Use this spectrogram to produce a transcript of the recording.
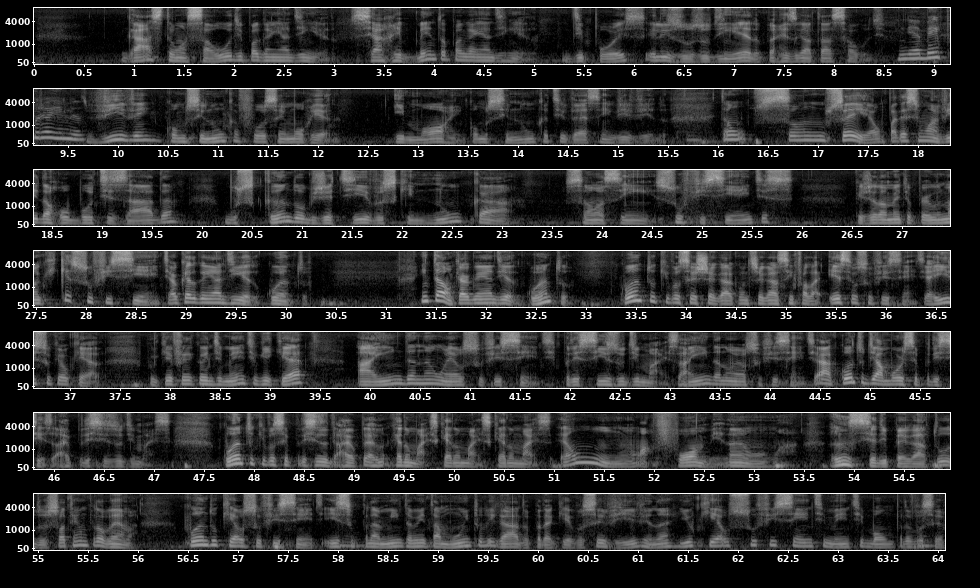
gastam a saúde para ganhar dinheiro, se arrebentam para ganhar dinheiro. Depois, eles usam o dinheiro para resgatar a saúde. E é bem por aí mesmo. Vivem como se nunca fossem morrer e morrem como se nunca tivessem vivido. Então, são, não sei, é um, parece uma vida robotizada, buscando objetivos que nunca são assim suficientes. Porque geralmente eu pergunto, mas o que é suficiente? Ah, eu quero ganhar dinheiro. Quanto? Então, quero ganhar dinheiro. Quanto? Quanto que você chegar, quando chegar assim, falar, esse é o suficiente, é isso que eu quero. Porque frequentemente o que quer ainda não é o suficiente, preciso de mais, ainda não é o suficiente. Ah, quanto de amor você precisa? Ah, eu preciso de mais. Quanto que você precisa? De... Ah, eu quero mais, quero mais, quero mais. É um, uma fome, né? uma ânsia de pegar tudo, só tem um problema quando que é o suficiente? Isso para mim também está muito ligado para que você vive, né? E o que é o suficientemente bom para você.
